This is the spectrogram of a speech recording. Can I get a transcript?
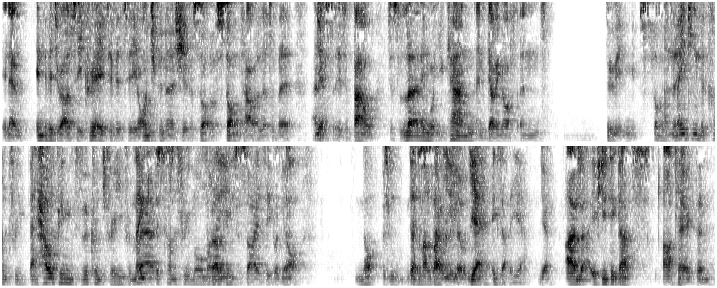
you know individuality, creativity, entrepreneurship are sort of stomped out a little bit, and Yeah. it's it's about just learning what you can and going off and doing something, And making the country better. helping the country Make the country more developing money. society, but not not doesn't matter about you, necessarily- Yeah, exactly. Yeah. Yeah. Um, if you think that's archaic, then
